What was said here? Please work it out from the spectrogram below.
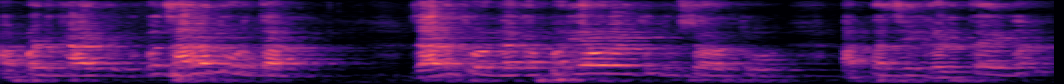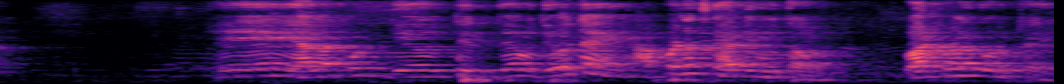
आपण काय करतो? मग झाडं तोडतात झाडं तोडलं का पर्यावरणाचं नुकसान होतो. आता जे घडतंय ना हे याला कोण देव ते देव देव नाही. आपणच कारणीभूत आहोत वाटोळा करतोय.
